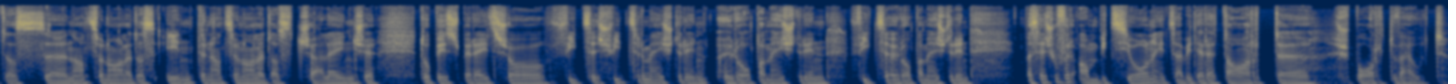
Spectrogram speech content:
das äh, Nationale, das Internationale, das Challenge. Du bist bereits schon Vize-Schweizer Meisterin, Europameisterin, Vize-Europameisterin. Was hast du für Ambitionen jetzt auch bei dieser Dart-Sportwelt?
